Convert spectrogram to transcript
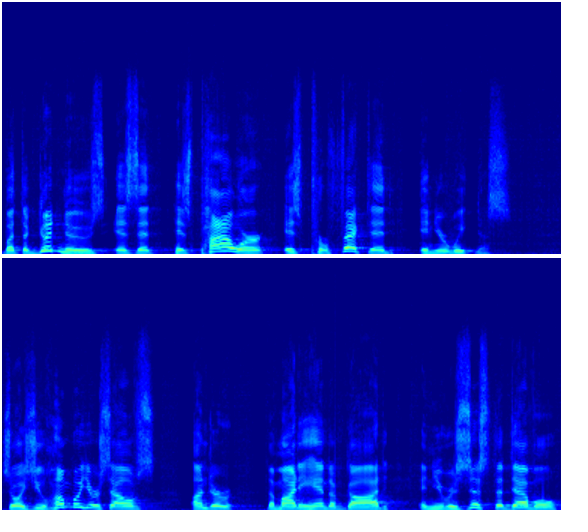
But the good news is that his power is perfected in your weakness. So as you humble yourselves under the mighty hand of God and you resist the devil,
